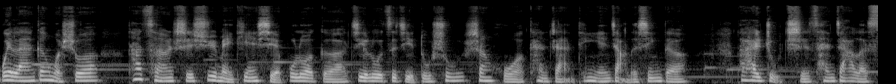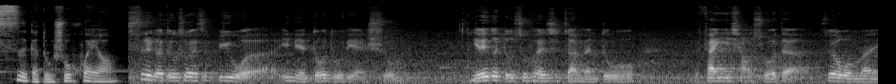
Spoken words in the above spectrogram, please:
蔚蓝跟我说。他曾持续每天写部落格，记录自己读书、生活、看展、听演讲的心得。他还主持参加了四个读书会哦。四个读书会是逼我一年多读点书。有一个读书会是专门读翻译小说的，所以我们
